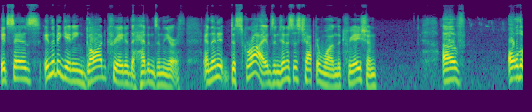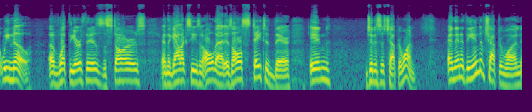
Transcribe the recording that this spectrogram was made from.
it says, In the beginning, God created the heavens and the earth. And then it describes in Genesis chapter 1 the creation of all that we know of what the earth is, the stars, and the galaxies, and all that is all stated there in Genesis chapter 1. And then at the end of chapter 1,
